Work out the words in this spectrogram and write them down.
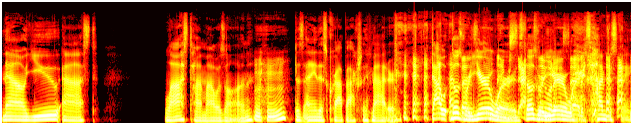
Now, you asked last time I was on, hmm does any of this crap actually matter? That, those were your words. those were Exactly what I your words. I'm just kidding.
